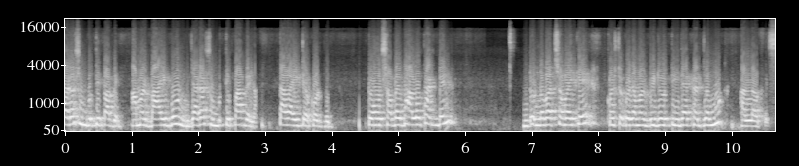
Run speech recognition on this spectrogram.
জায়গা সম্পত্তি পাবে, আমার ভাই বোন জায়গা সম্পত্তি পাবে না, তারা এটা করবে। তো সবাই ভালো থাকবেন। ধন্যবাদ সবাইকে। কষ্ট করে আমার ভিডিওটি দেখার জন্য আল্লাহ হাফিজ।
